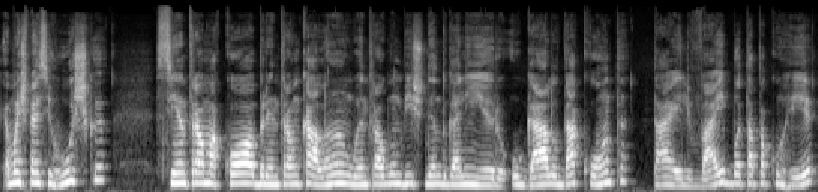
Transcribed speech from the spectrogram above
é uma espécie rústica. Se entrar uma cobra, entrar um calango, entrar algum bicho dentro do galinheiro, o galo dá conta, tá? Ele vai botar para correr.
